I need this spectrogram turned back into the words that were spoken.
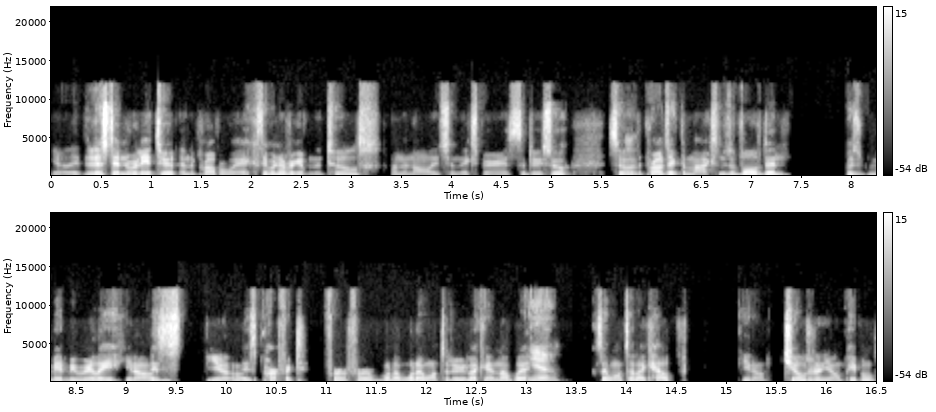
you know they, they just didn't relate to it in the proper way because they were never given the tools and the knowledge and the experience to do so. So Mm. the project the Maxim's involved in was made me really, you know, is you know is perfect for for what I what I want to do like in that way Yeah, because I want to like help you know children and young people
